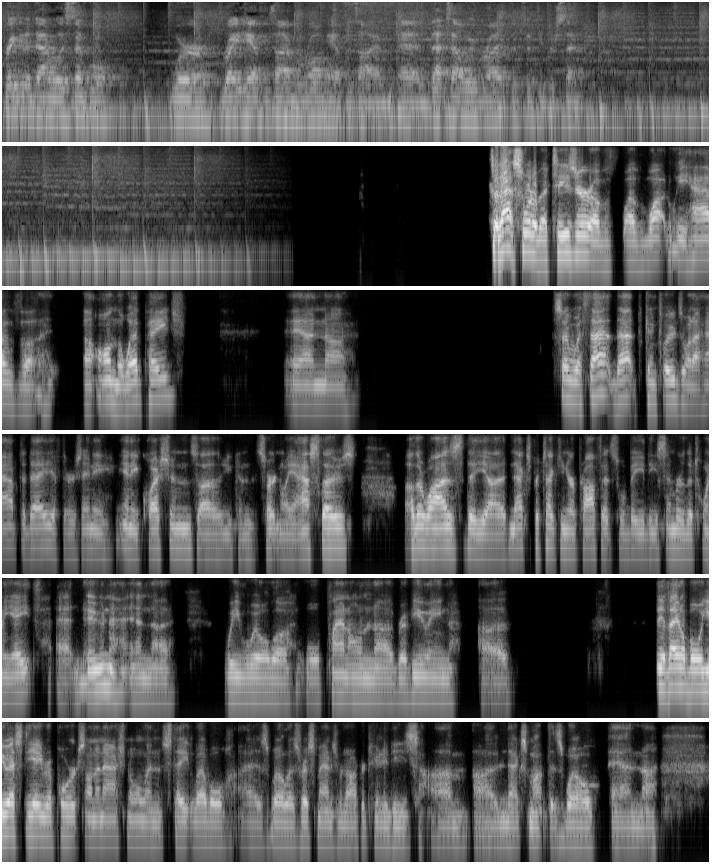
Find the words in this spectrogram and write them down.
breaking it down really simple we're right half the time, we're wrong half the time, and that's how we've arrived at 50%. So that's sort of a teaser of, of what we have uh, uh, on the web page. And uh, so with that, that concludes what I have today. If there's any any questions, uh, you can certainly ask those. Otherwise, the uh, next Protecting Your Profits will be December the 28th at noon, and uh, we will will plan on reviewing the available USDA reports on a national and state level, as well as risk management opportunities um, uh, next month as well. And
